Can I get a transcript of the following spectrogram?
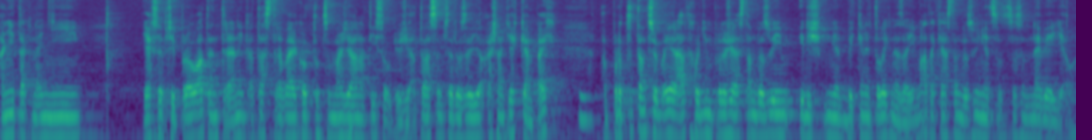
ani tak není, jak se připravovat ten trénink a ta strava jako to, co máš dělat na té soutěži. A to já jsem se dozvěděl až na těch kempech hmm. a proto tam třeba i rád chodím, protože já se tam dozvím, i když mě bikiny tolik nezajímá, tak já se tam dozvím něco, co jsem nevěděl.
